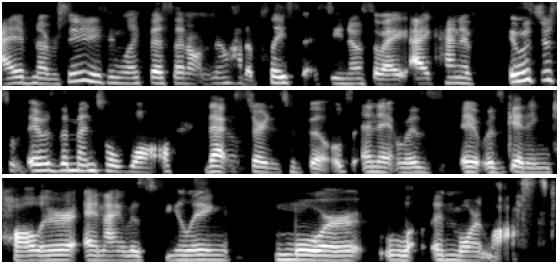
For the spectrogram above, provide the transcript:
I have never seen anything like this. I don't know how to place this, you know. So I, I kind of it was just it was the mental wall that started to build and it was it was getting taller and I was feeling more and more lost.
